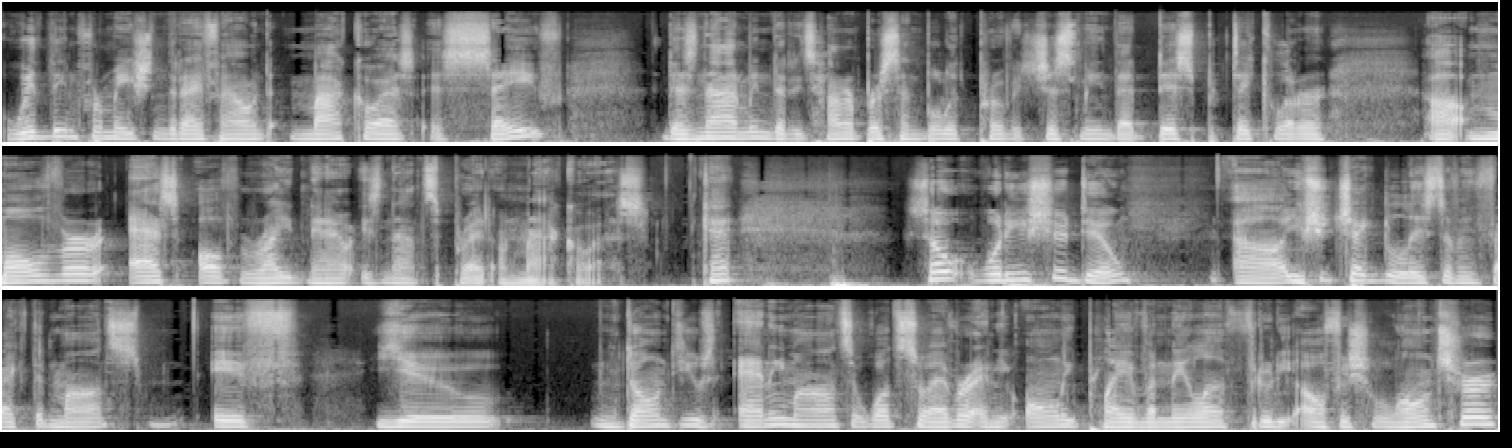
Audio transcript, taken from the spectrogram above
with the information that I found, macOS is safe. Does not mean that it's 100% bulletproof. It just means that this particular uh, malware, as of right now, is not spread on macOS. Okay, so what you should do, uh, you should check the list of infected mods. If you don't use any mods whatsoever and you only play vanilla through the official launcher,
